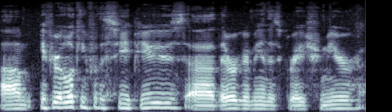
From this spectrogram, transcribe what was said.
Um, if you're looking for the CPUs, uh, they're going to be in this gray shmear.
